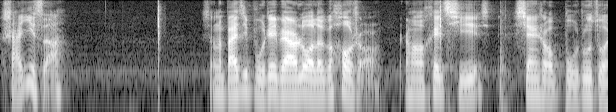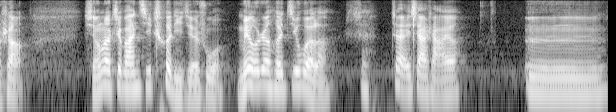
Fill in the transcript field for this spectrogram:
啥意思啊？行了，白棋补这边落了个后手，然后黑棋先手补住左上。行了，这盘棋彻底结束，没有任何机会了。这这还下啥呀？嗯，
